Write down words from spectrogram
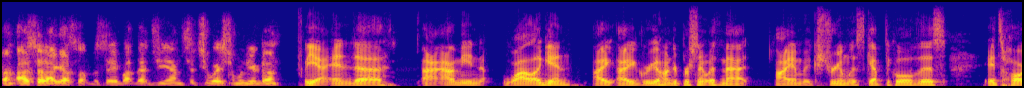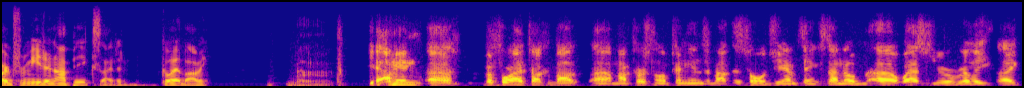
I said I got something to say about that GM situation when you're done. Yeah, and uh, I, I mean, while again, I, I agree 100% with Matt, I am extremely skeptical of this. It's hard for me to not be excited. Go ahead, Bobby. Yeah, I mean, uh, before I talk about uh, my personal opinions about this whole GM thing, because I know uh, Wes, you were really like,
